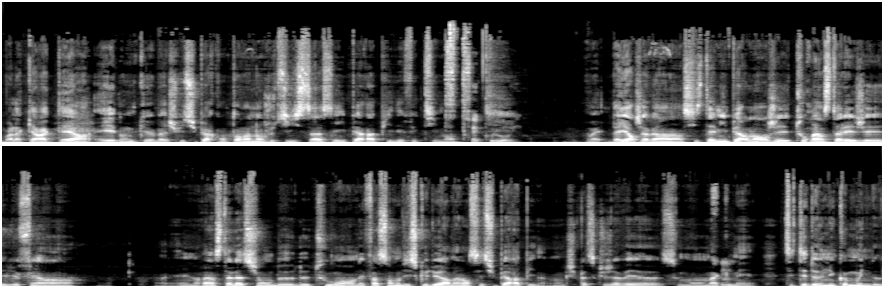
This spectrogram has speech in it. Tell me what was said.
Voilà, caractère. Et donc, euh, bah, je suis super content. Maintenant, j'utilise ça. C'est hyper rapide, effectivement. Très coloré. Ouais. D'ailleurs, j'avais un système hyper lent. J'ai tout réinstallé. J'ai j'ai fait un une réinstallation de, de tout en effaçant mon disque dur. Maintenant, c'est super rapide. Donc, je sais pas ce que j'avais euh, sous mon Mac, Mm. mais c'était devenu comme Windows.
